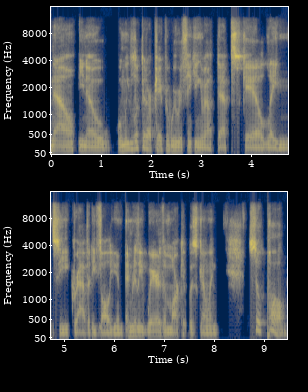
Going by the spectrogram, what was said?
Now, you know, when we looked at our paper, we were thinking about depth, scale, latency, gravity, volume, and really where the market was going. So, Paul,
